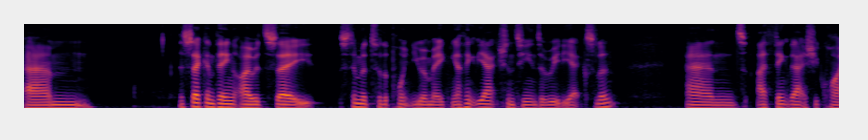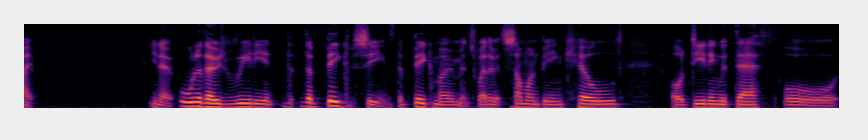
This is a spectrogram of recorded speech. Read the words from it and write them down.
Um, the second thing I would say similar to the point you were making I think the action scenes are really excellent and I think they're actually quite you know all of those really the, the big scenes the big moments whether it's someone being killed or dealing with death or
